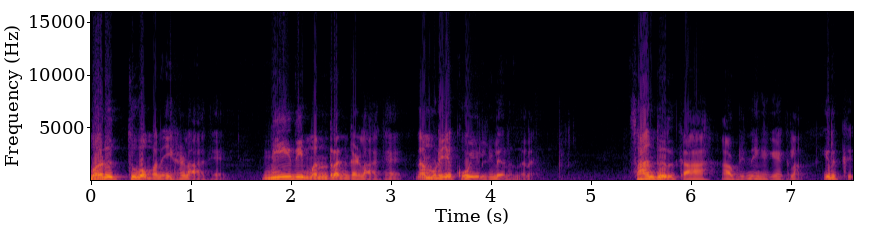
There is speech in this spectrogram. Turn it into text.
மருத்துவமனைகளாக நீதிமன்றங்களாக நம்முடைய கோயில்கள் இருந்தன. சான்று இருக்கா? அப்படின்னு நீங்கள் கேட்கலாம். இருக்கு.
